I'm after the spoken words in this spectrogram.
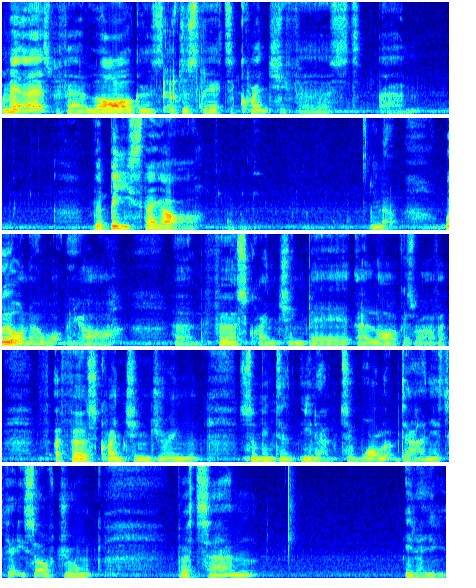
I mean, let's be fair, lagers are just there to quench you first. Um, the beast they are, you know, we all know what they are. Um, first quenching beer, uh, lagers rather, a first quenching drink, something to, you know, to wallop down you to get yourself drunk. But, um, you know, you,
